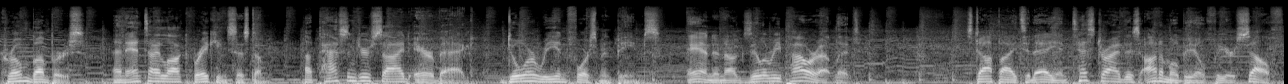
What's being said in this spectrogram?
chrome bumpers, an anti-lock braking system, a passenger side airbag, door reinforcement beams, and an auxiliary power outlet. Stop by today and test drive this automobile for yourself.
